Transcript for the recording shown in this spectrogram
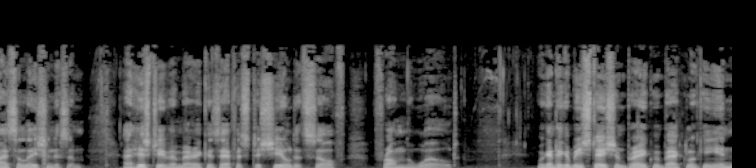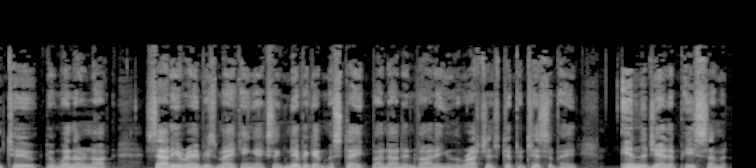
Isolationism A History of America's Efforts to Shield Itself from the World. We're going to take a brief station break. We're back looking into whether or not Saudi Arabia is making a significant mistake by not inviting the Russians to participate in the Jeddah Peace Summit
